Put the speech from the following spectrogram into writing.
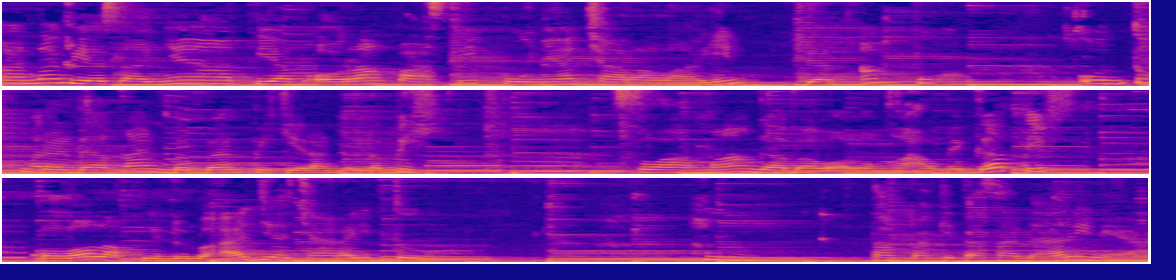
Karena biasanya tiap orang pasti punya cara lain dan ampuh untuk meredakan beban pikiran berlebih. Selama nggak bawa lo ke hal negatif, lo lakuin dulu aja cara itu. Hmm, tanpa kita sadarin ya,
